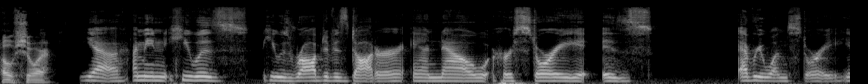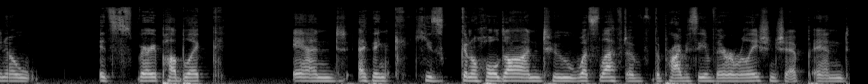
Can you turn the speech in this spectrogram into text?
Oh, sure. Yeah, I mean, he was he was robbed of his daughter, and now her story is everyone's story. You know, it's very public, and I think he's gonna hold on to what's left of the privacy of their relationship and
